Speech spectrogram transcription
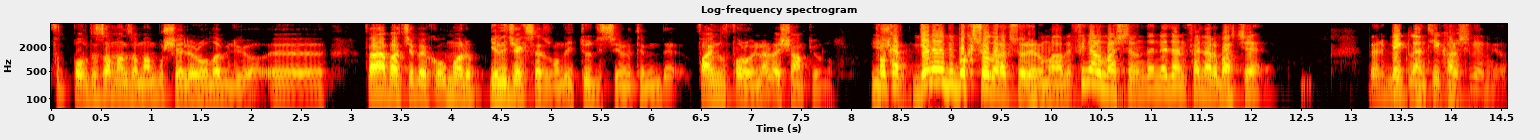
futbolda zaman zaman bu şeyler olabiliyor. Ee, Fenerbahçe Beko umarım gelecek sezonda Itudis yönetiminde Final Four oynar ve şampiyon olur. İnşallah. Fakat genel bir bakış olarak soruyorum abi. Final maçlarında neden Fenerbahçe böyle beklentiyi karşılayamıyor?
